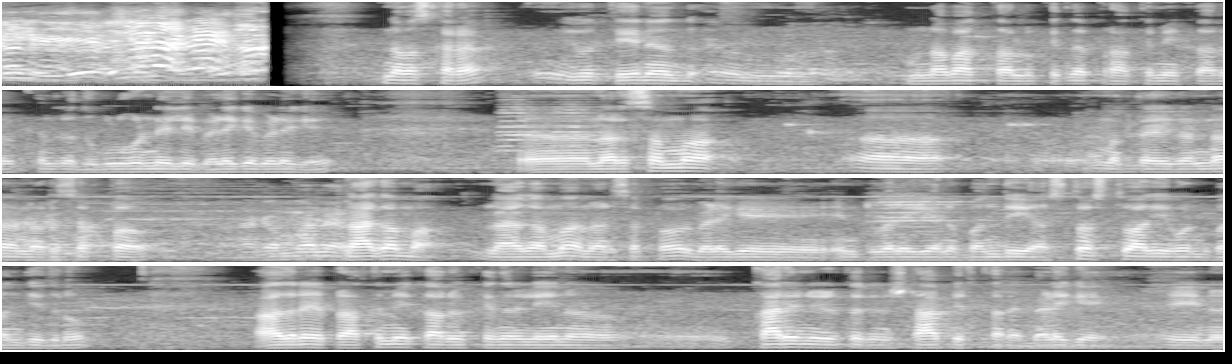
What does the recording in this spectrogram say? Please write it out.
ಹೇಳ್ರಿ ನಮಸ್ಕಾರ. ಇವತ್ತೇನು ಮುನ್ನಾಬಾದ್ ತಾಲೂಕಿಂದ ಪ್ರಾಥಮಿಕ ಆರೋಗ್ಯ ಕೇಂದ್ರ ದುಗುಳಗುಂಡಿಯಲ್ಲಿ ಬೆಳಗ್ಗೆ ಬೆಳಗ್ಗೆ ನರಸಮ್ಮ ಮತ್ತು ಗಂಡ ನರಸಪ್ಪ, ನಾಗಮ್ಮ ನಾಗಮ್ಮ, ನರಸಪ್ಪ ಅವರು ಬೆಳಗ್ಗೆ ಎಂಟುವರೆಗೆ ಏನೋ ಬಂದು ಅಸ್ವಸ್ಥವಾಗಿ ಕೊಂಡು ಬಂದಿದ್ದರು ಆದರೆ ಪ್ರಾಥಮಿಕ ಆರೋಗ್ಯ ಕೇಂದ್ರದಲ್ಲಿ ಏನು ಕಾರ್ಯನಿರತ ಸ್ಟಾಫ್ ಇರ್ತಾರೆ ಬೆಳಗ್ಗೆ, ಏನು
